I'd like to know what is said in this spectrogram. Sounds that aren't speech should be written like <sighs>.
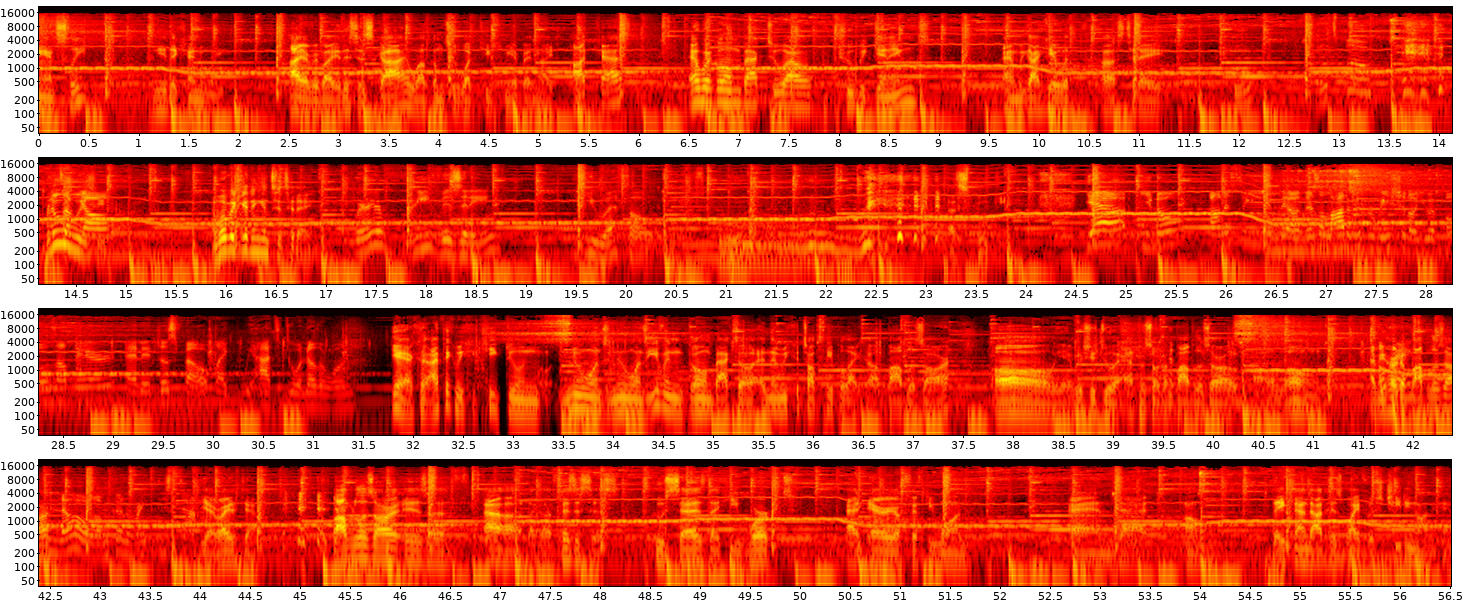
can't sleep, neither can we. Hi, everybody. This is Sky. Welcome to What Keeps Me Up at Night podcast. And we're going back to our true beginnings. And we got here with us today. Who? It's Blu. <laughs> Blue up, is y'all? here. And what are we getting into today? We're revisiting UFOs. <laughs> That's spooky. yeah, there's a lot of information on UFOs out there, and it just felt like we had to do another one. Yeah, 'cause I think we could keep doing new ones and new ones, even going back to, and then we could talk to people like uh, Bob Lazar. Oh, yeah, we should do an episode on Bob Lazar alone. Have you heard of Bob Lazar? No, I'm gonna write this down. Yeah, write it down. <laughs> Bob Lazar is a uh, like a physicist who says that he worked at Area 51 and that um, they found out his wife was cheating on him.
